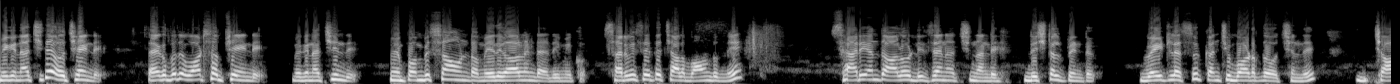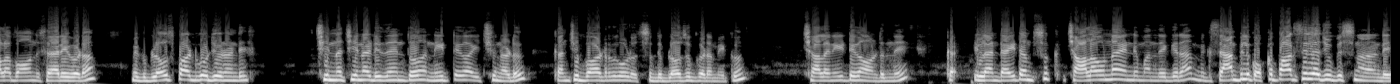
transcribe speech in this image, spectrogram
మీకు నచ్చితే వచ్చేయండి. లేకపోతే వాట్సాప్ చేయండి. మీకు నచ్చింది మేము పంపిస్తూ ఉంటాం. ఏది కావాలంటే అది మీకు. సర్వీస్ అయితే చాలా బాగుంటుంది. శారీ అంతా ఆల్ ఓవర్ డిజైన్ వచ్చిందండి. డిజిటల్ ప్రింట్ వెయిట్లెస్ కంచి బార్డర్తో వచ్చింది. చాలా బాగుంది శారీ కూడా. మీకు బ్లౌజ్ పార్ట్ కూడా చూడండి. చిన్న చిన్న డిజైన్తో నీట్గా ఇచ్చున్నాడు. కంచి బార్డర్ కూడా వస్తుంది బ్లౌజ్కి కూడా మీకు. చాలా నీట్గా ఉంటుంది ఇలాంటి ఐటమ్స్ చాలా ఉన్నాయండి మన దగ్గర. మీకు శాంపిల్కి ఒక్క పార్సిల్ చూపిస్తున్నానండి.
